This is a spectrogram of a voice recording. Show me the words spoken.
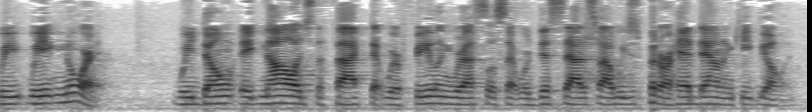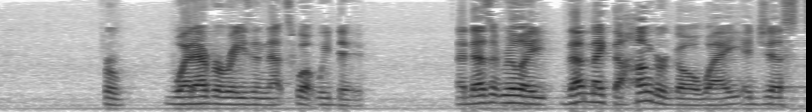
We, we ignore it. We don't acknowledge the fact that we're feeling restless, that we're dissatisfied. We just put our head down and keep going. For whatever reason, that's what we do. That doesn't really doesn't make the hunger go away. It just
